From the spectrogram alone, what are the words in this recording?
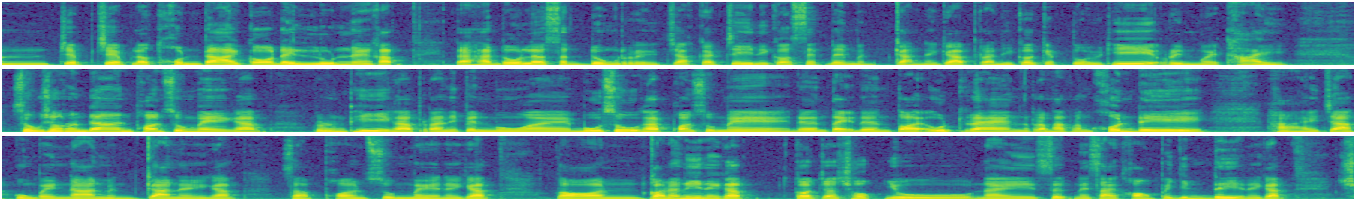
นเจ็บๆแล้วทนได้ก็ได้ลุ้นนะครับแต่ถ้าโดนแล้วสะดุ้งหรือจักกะจี้นี่ก็เสร็จได้เหมือนกันนะครับรายนี้ก็เก็บตัวอยู่ที่รินมวยไทย สูงโชคทางด้านพรซูเมครับรุ่นพี่ครับรายนี้เป็นมวยบูสู้ครับพรซูเม เดินเตะเดินต่อยอาวุธแรงรำหักลำค้นดี หายจากกรุงไปนานเหมือนกันนะครับสับพรซูเมนะครับ ตอนก่อนหน้านี้นะครับก็จะชกอยู่ในศึกในสายของเพชรยินดีนะครับ ช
